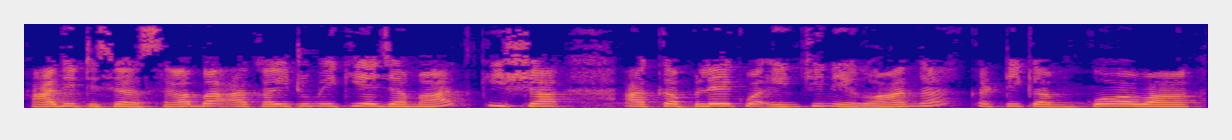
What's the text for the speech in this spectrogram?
hadi 97 akaitumikia jamaat kisha akapelekwa nchini ghana katika mkoa wa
